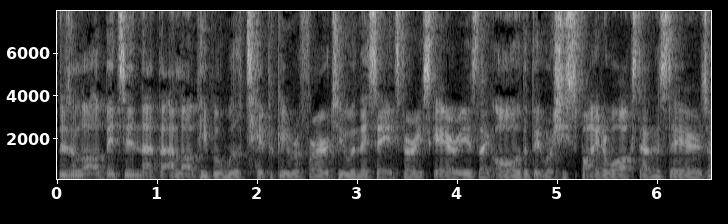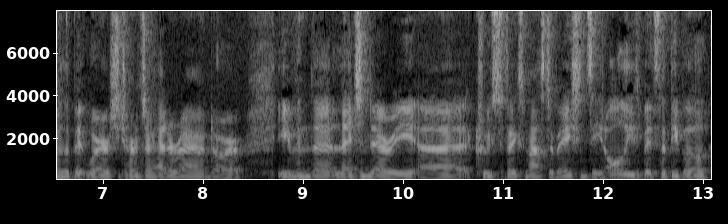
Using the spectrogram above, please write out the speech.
there's a lot of bits in that that a lot of people will typically refer to when they say it's very scary. Is like, oh, the bit where she spider walks down the stairs, or the bit where she turns her head around, or even the legendary uh, crucifix masturbation scene. All these bits that people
